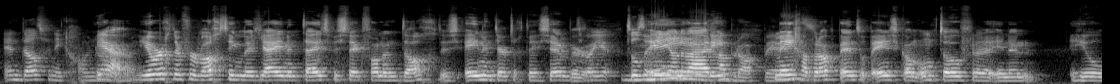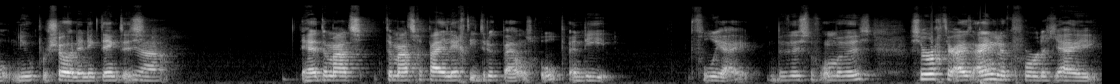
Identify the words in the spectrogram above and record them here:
en dat vind ik gewoon... Ja, heel erg de verwachting dat jij in een tijdsbestek van een dag, dus 31 december, Tot 1 mega januari brak bent. mega brak bent, opeens kan omtoveren in een heel nieuw persoon. En ik denk dus, Ja, hè, de, maats, de maatschappij legt die druk bij ons op en die voel jij bewust of onbewust, zorgt er uiteindelijk voor dat jij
